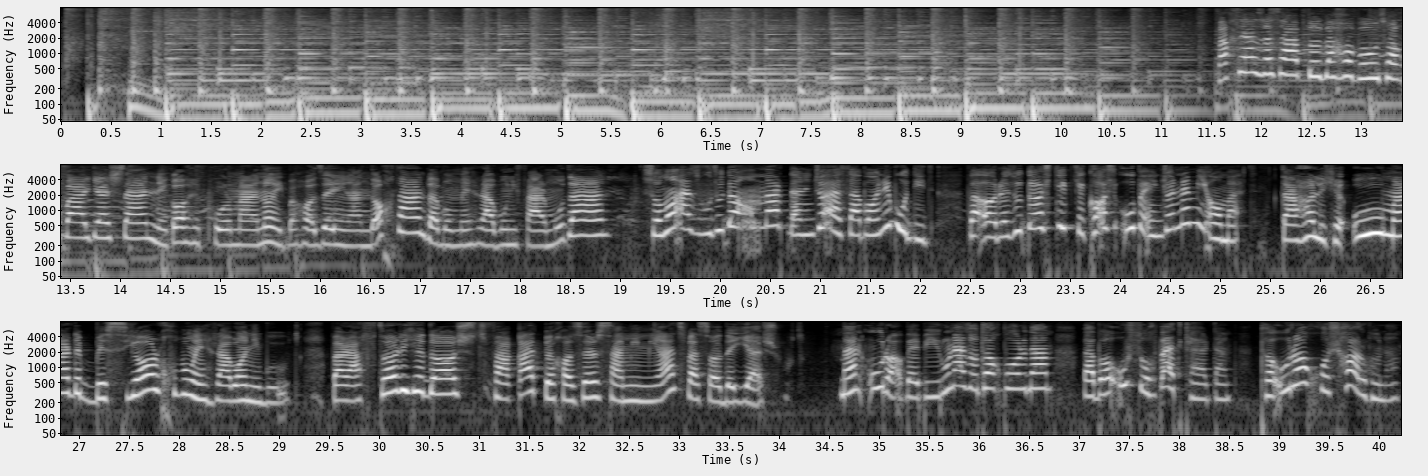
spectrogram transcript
وقتی حضرت عبدالبها به اتاق برگشتن نگاه پرمعنایی به حاضرین انداختند و با مهربونی فرمودند. شما از وجود آن مرد در اینجا عصبانی بودید و آرزو داشتید که کاش او به اینجا نمی آمد در حالی که او مرد بسیار خوب و مهربانی بود و رفتاری که داشت فقط به خاطر صمیمیت و سادگیش بود. من او را به بیرون از اتاق بردم و با او صحبت کردم تا او را خوشحال کنم.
